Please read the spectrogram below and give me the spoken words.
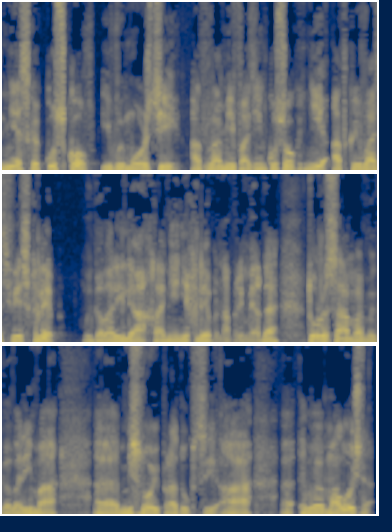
несколько кусков, и вы можете, отломив один кусок, не открывать весь хлеб. Мы говорили о хранении хлеба, например. Да? То же самое мы говорим о э, мясной продукции, о э, молочной.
